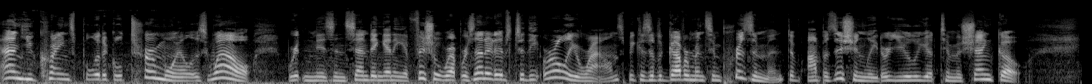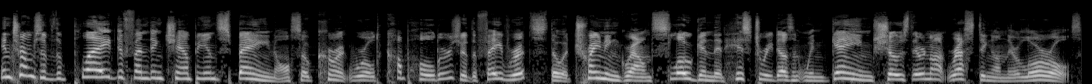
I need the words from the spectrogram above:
and Ukraine's political turmoil as well. Britain isn't sending any official representatives to the early rounds because of the government's imprisonment of opposition leader Yulia Tymoshenko. In terms of the play, defending champion Spain, also current World Cup holders, are the favorites, though a training ground slogan that history doesn't win games shows they're not resting on their laurels.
